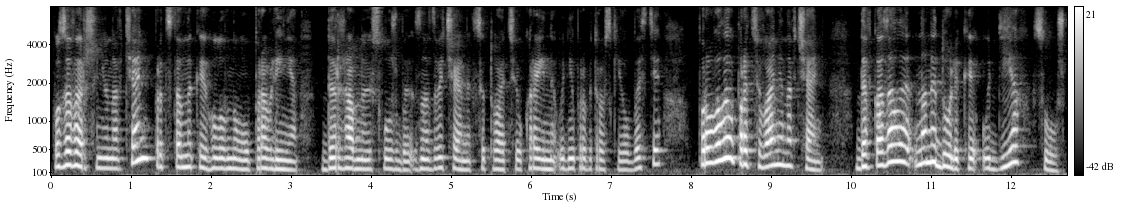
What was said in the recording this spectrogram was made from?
По завершенню навчань представники головного управління Державної служби з надзвичайних ситуацій України у Дніпропетровській області провели опрацювання навчань, де вказали на недоліки у діях служб.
